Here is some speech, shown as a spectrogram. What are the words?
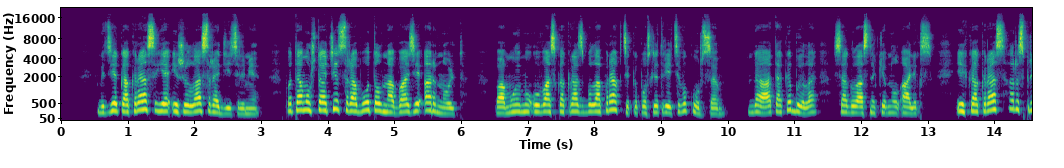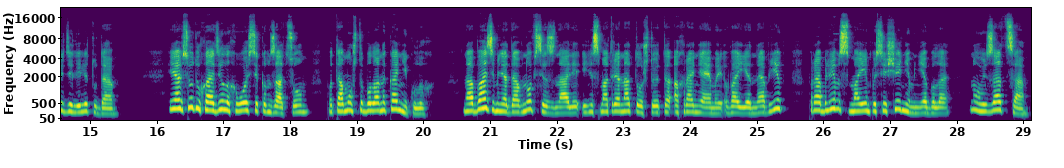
где как раз я и жила с родителями, потому что отец работал на базе «Арнольд». По-моему, у вас как раз была практика после третьего курса». «Да, так и было», — согласно кивнул Алекс. «Их как раз распределили туда». Я всюду ходила хвостиком за отцом, потому что была на каникулах. На базе меня давно все знали, и несмотря на то, что это охраняемый военный объект, проблем с моим посещением не было, ну, из-за отца.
